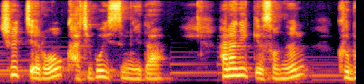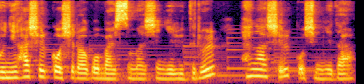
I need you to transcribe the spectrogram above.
실제로 가지고 있습니다. 하나님께서는 그분이 하실 것이라고 말씀하신 일들을 행하실 것입니다.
